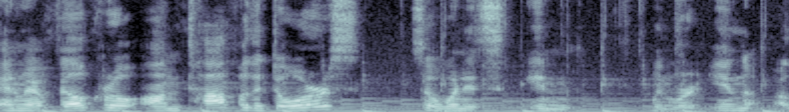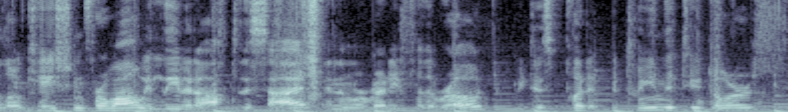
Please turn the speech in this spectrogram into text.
and we have Velcro on top of the doors. So when it's in, when we're in a location for a while, we leave it off to the side and then we're ready for the road. We just put it between the two doors.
